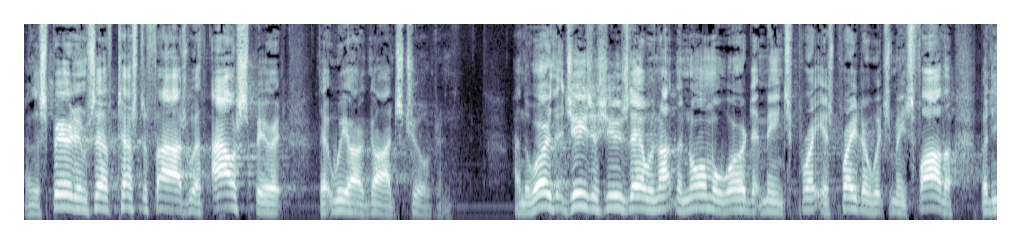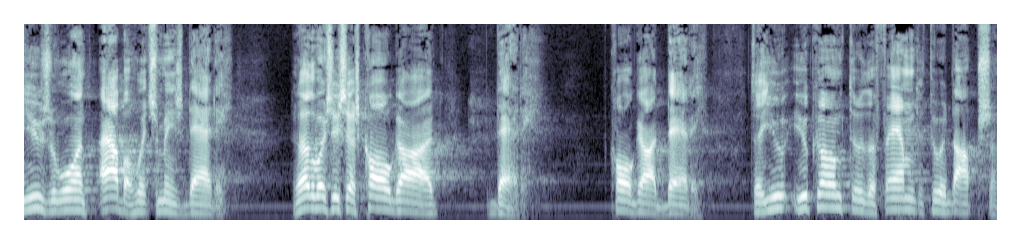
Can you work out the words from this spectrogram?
And the Spirit Himself testifies with our spirit that we are God's children. And the word that Jesus used there was not the normal word that means pray, is pater, which means father, but he used the one Abba, which means daddy. In other words, he says, call God daddy. Call God daddy. So you, you come to the family through adoption.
